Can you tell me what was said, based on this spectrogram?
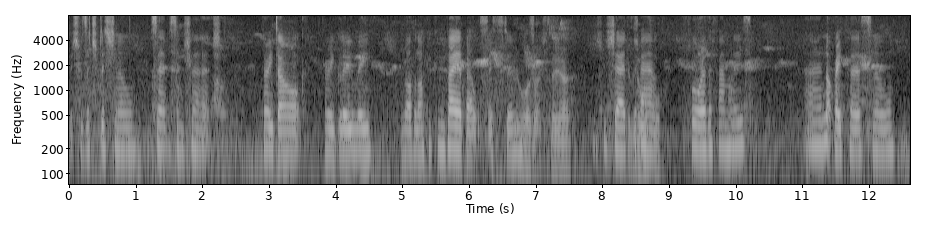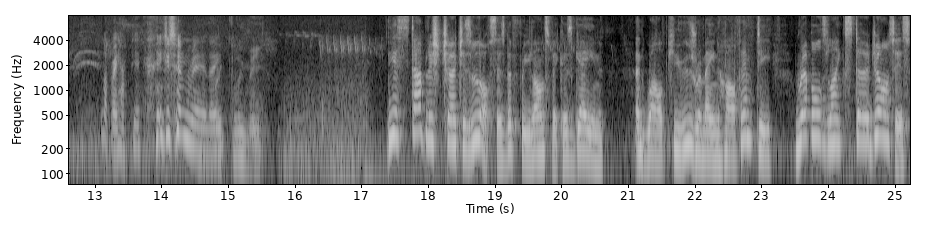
which was a traditional service in church. Very dark, very gloomy, rather like a conveyor belt system. It was actually, yeah. Which we shared with about awful. four other families. Uh, not very personal, not very happy occasion, really. Very gloomy. The established church's loss is the freelance vicar's gain. And while pews remain half empty, rebels like Sturgis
